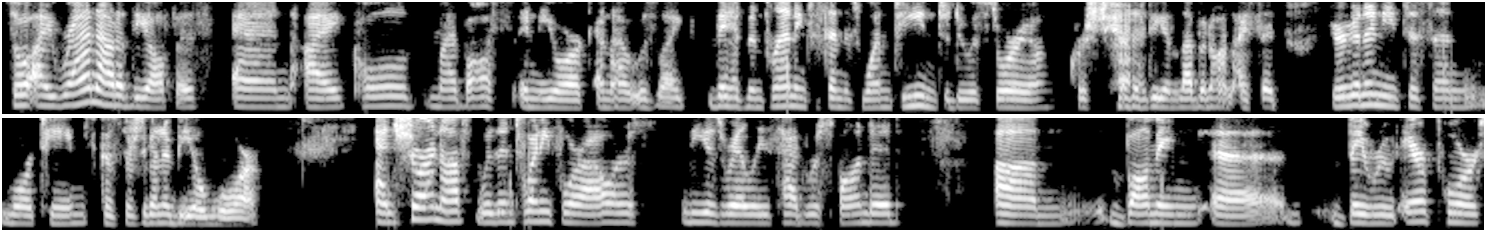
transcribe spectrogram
So I ran out of the office and I called my boss in New York and I was like, they had been planning to send this one team to do a story on Christianity in Lebanon. I said, you're going to need to send more teams because there's going to be a war. And sure enough, within 24 hours, the Israelis had responded, um, bombing uh, Beirut airport.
